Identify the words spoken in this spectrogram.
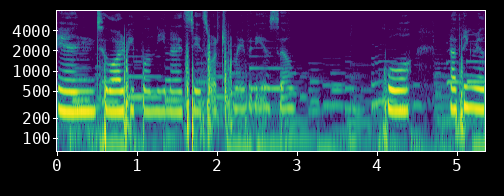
and a lot of people in the United States watch my videos, so cool. Nothing really.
